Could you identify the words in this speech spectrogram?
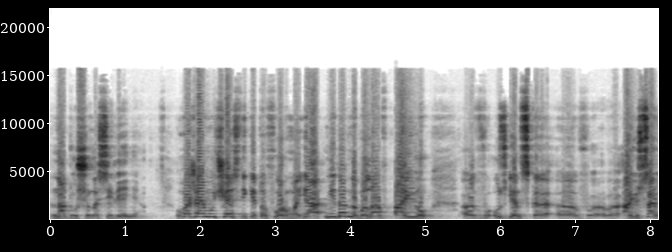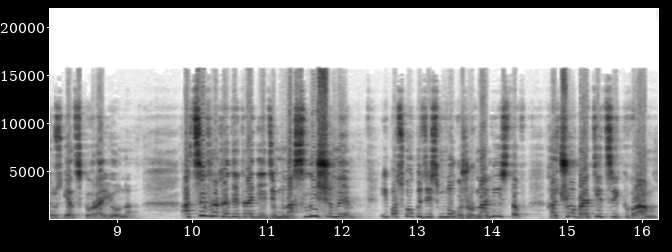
на душу населения. Уважаемые участники этого форума, я недавно была в Э, в Узгенское, э, в Аюсай Узгенского района. О цифрах этой трагедии мы наслышаны, и поскольку здесь много журналистов, хочу обратиться и к вам.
